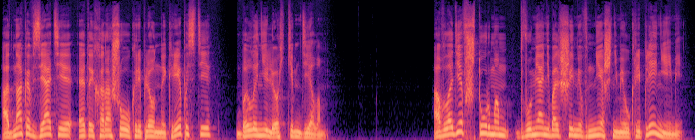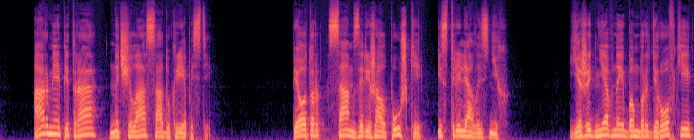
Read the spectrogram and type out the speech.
однако взятие этой хорошо укрепленной крепости было нелегким делом. Овладев штурмом двумя небольшими внешними укреплениями, армия Петра начала осаду крепости. Петр сам заряжал пушки и стрелял из них. Ежедневные бомбардировки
